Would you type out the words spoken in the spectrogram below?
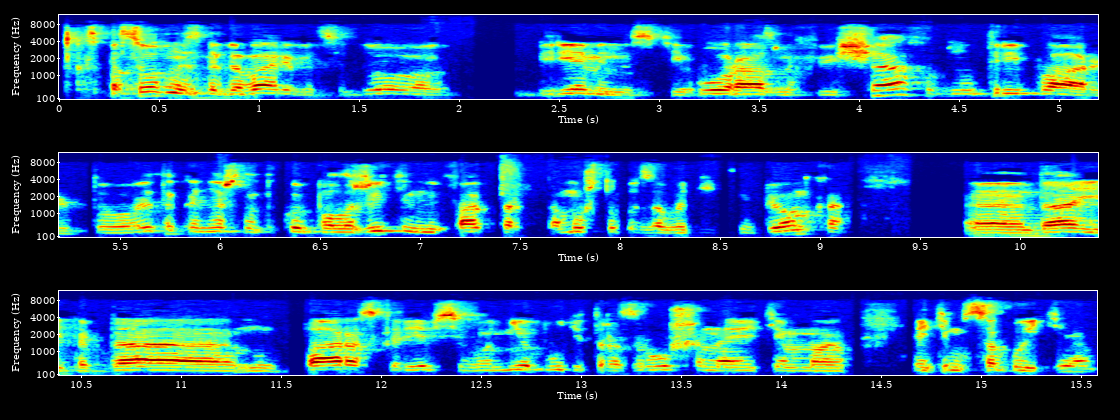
способность договариваться до беременности о разных вещах внутри пары, то это, конечно, такой положительный фактор к тому, чтобы заводить ребенка, да, и тогда ну, пара, скорее всего, не будет разрушена этим, э, этим событием.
